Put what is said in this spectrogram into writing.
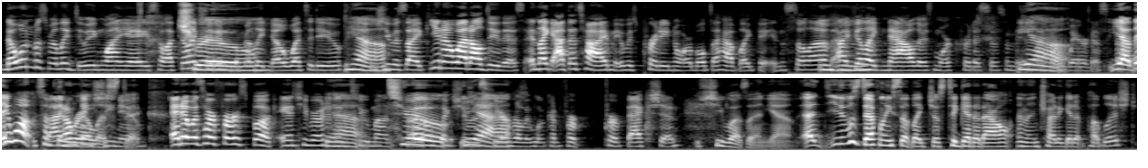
no one was really doing YA, so I feel True. like she didn't really know what to do. Yeah, and she was like, you know what, I'll do this. And like at the time, it was pretty normal to have like the insta love. Mm-hmm. I feel mm-hmm. like now there's more criticism and yeah. like, awareness. Yeah, they want something realistic. And it was her first book, and she wrote it yeah. in two months. True. I don't think she was yeah. here really looking for perfection. She wasn't. Yeah, uh, it was definitely set like just to get it out and then try to get it published.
